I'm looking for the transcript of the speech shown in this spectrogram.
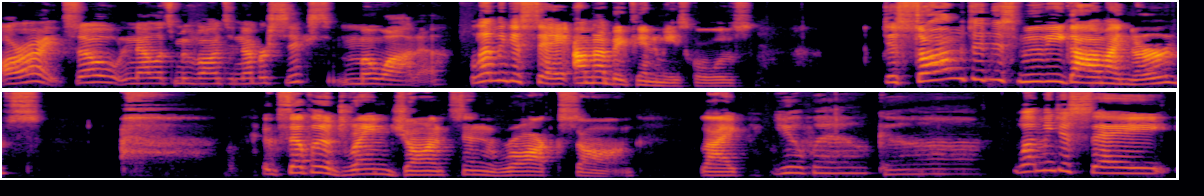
All right. So now let's move on to number six, Moana. Let me just say, I'm not a big fan of musicals. The songs in this movie got on my nerves, except for the Dwayne Johnson rock song, like "You're Welcome." Let me just say,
